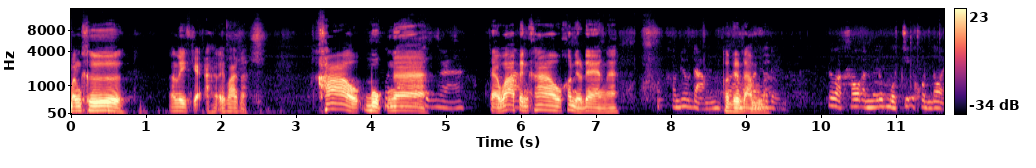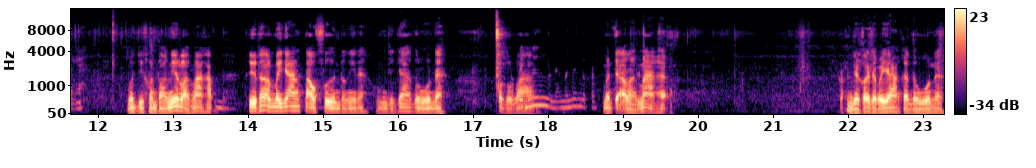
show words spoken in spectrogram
มันคืออะไรแกะอะไรบ้างนะข้าวบุกงาปรุงงาแต่ว่าเป็นข้าวข้าวเหนียวแดงนะ ข้าวเหนียวดำข้าวเหนียวดำ ข้าแงเรียกว่าข้าวอันนี้ลูกโมจิคนดอยไงโมจิคอนดอนนี่อร่อยมากครับ คือถ้าเราไปย่างเตาฟืนตรงนี้นะผมจะย่างตรงนู้นนะปรากฏเป็ว่านนึ่งอยู่นะมันนึ่งแบบ มันจะอร่อยมากฮะ เดี๋ยวก็จะไปย่างกันตรงนู้นนะ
